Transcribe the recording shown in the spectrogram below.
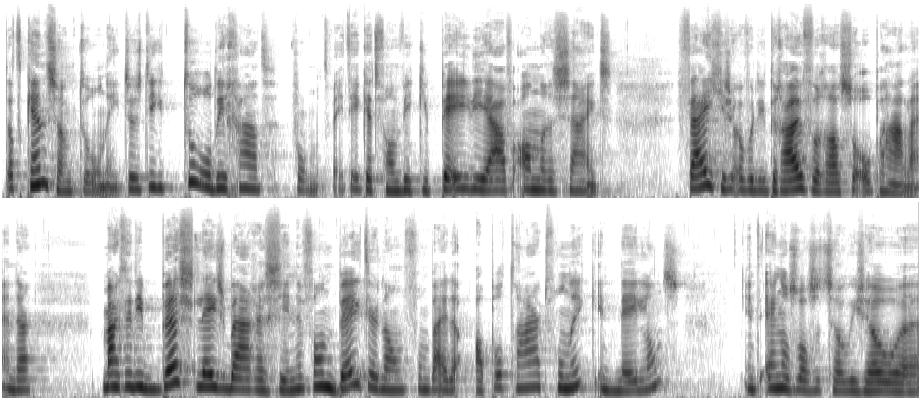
dat kent zo'n tool niet. Dus die tool die gaat, bijvoorbeeld weet ik het, van Wikipedia of andere sites feitjes over die druivenrassen ophalen. En daar maakte hij best leesbare zinnen van. Beter dan van bij de appeltaart, vond ik, in het Nederlands. In het Engels was het sowieso uh,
